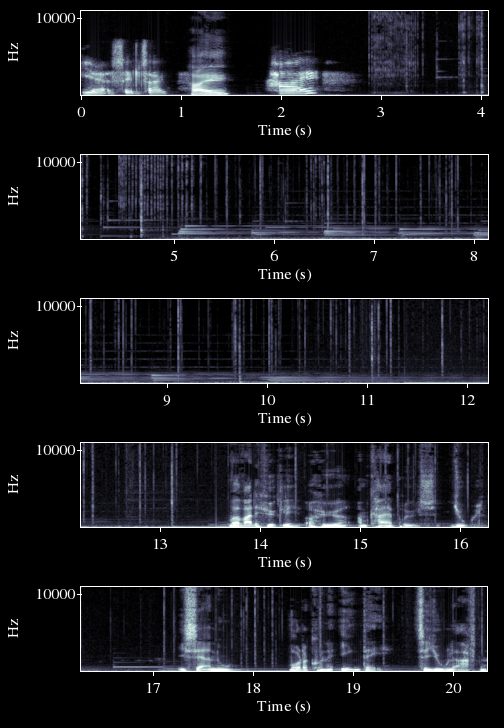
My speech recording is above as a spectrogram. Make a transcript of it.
Ja, selv tak. Hej. Hej. Hvor var det hyggeligt at høre om Kaja Bryls jul. Især nu, hvor der kun er én dag til juleaften.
